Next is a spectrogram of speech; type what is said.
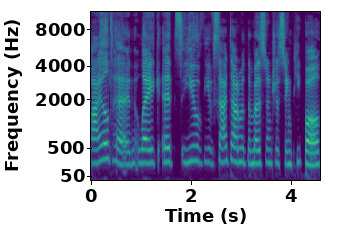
childhood. Like it's you've you've sat down with the most interesting people.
